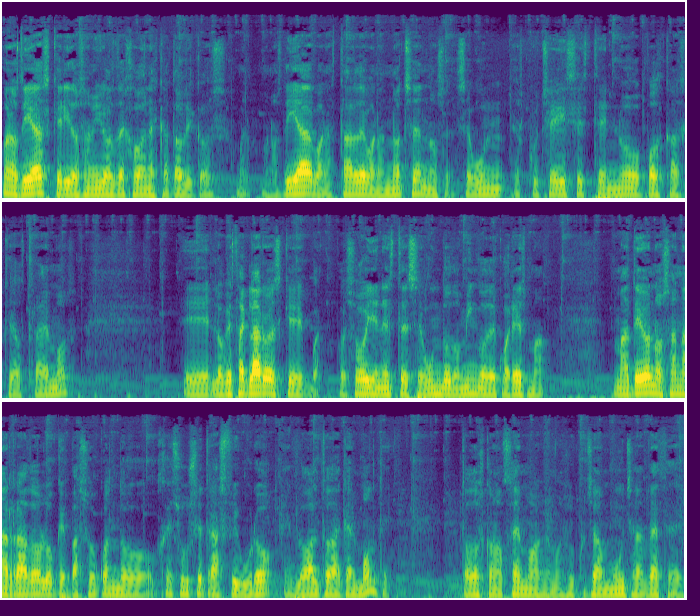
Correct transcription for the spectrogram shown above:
Buenos días, queridos amigos de jóvenes católicos. Bueno, buenos días, buenas tardes, buenas noches, según escuchéis este nuevo podcast que os traemos. Eh, lo que está claro es que, bueno, pues hoy en este segundo domingo de Cuaresma, Mateo nos ha narrado lo que pasó cuando Jesús se transfiguró en lo alto de aquel monte. Todos conocemos, hemos escuchado muchas veces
